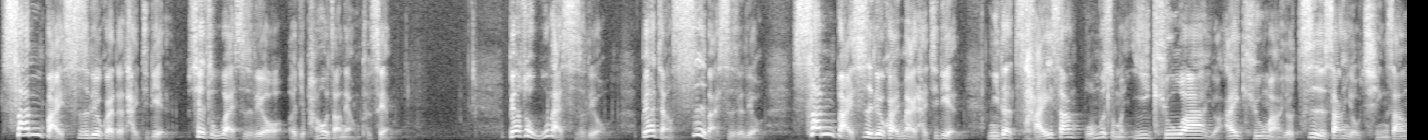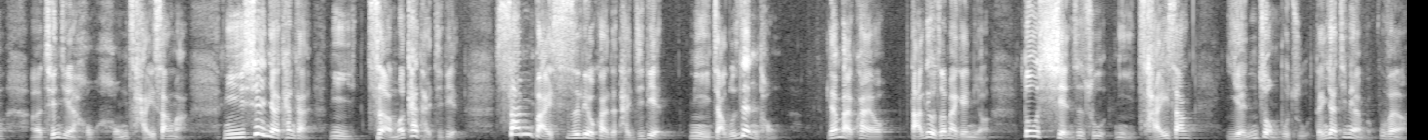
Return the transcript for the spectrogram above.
三百四十六块的台积电，现在是五百四十六，而且盘后涨两 percent。不要说五百四十六。不要讲四百四十六，三百四十六块买台积电，你的财商，我们什么 EQ 啊，有 IQ 嘛，有智商，有情商，呃，前几年红红财商嘛，你现在看看你怎么看台积电？三百四十六块的台积电，你假如认同两百块哦，打六折卖给你哦，都显示出你财商。严重不足。等一下，今天部分啊，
